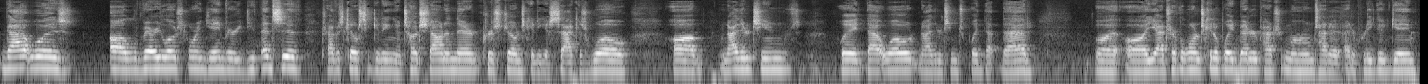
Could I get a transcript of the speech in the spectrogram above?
that was a very low scoring game, very defensive. Travis Kelce getting a touchdown in there, Chris Jones getting a sack as well. Um, neither teams played that well. Neither teams played that bad. But uh, yeah, Trevor Lawrence could have played better. Patrick Mahomes had a had a pretty good game.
